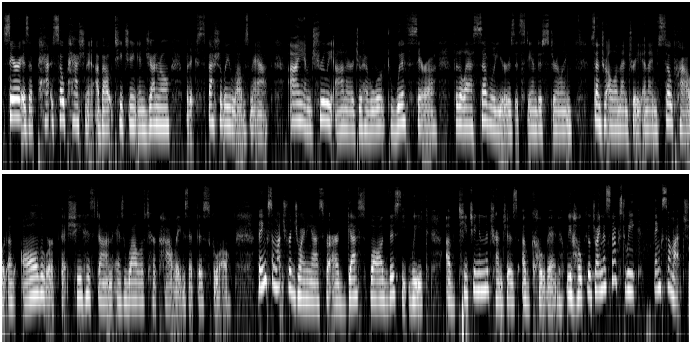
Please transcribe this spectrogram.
Sarah is a pa- so passionate about teaching in general, but especially loves math. I am truly honored to have worked with Sarah for the last several years at Standish Sterling Central Elementary, and I'm so proud of all the work that she has done as well her colleagues at this school. Thanks so much for joining us for our guest blog this week of Teaching in the Trenches of COVID. We hope you'll join us next week. Thanks so much.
